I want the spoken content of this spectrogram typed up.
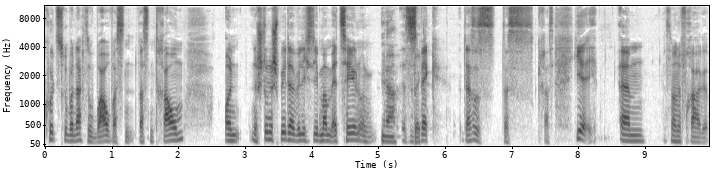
kurz drüber nach, so wow, was ein, was ein Traum. Und eine Stunde später will ich es jemandem erzählen und Ja, es ist weg. weg. Das ist, das ist krass. Hier, ähm, ist noch eine Frage.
